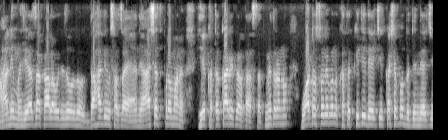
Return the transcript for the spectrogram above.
आणि म्हणजे याचा कालावधी जवळजवळ दहा दिवसाचा आहे आणि अशाच प्रमाणे हे खतं कार्य करत असतात. मित्रांनो वॉटर सोलेबल खतं किती द्यायची कशा पद्धतीने द्यायची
